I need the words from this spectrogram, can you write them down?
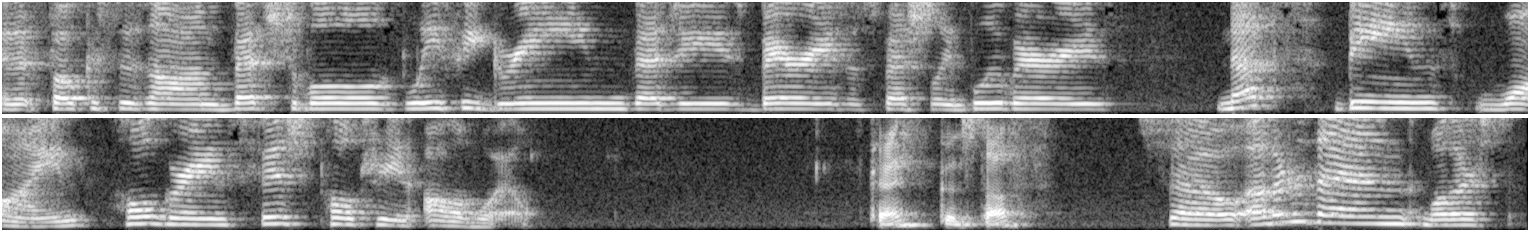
And it focuses on vegetables, leafy green veggies, berries, especially blueberries, nuts, beans, wine, whole grains, fish, poultry, and olive oil. Okay, good stuff. So, other than, well, there's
